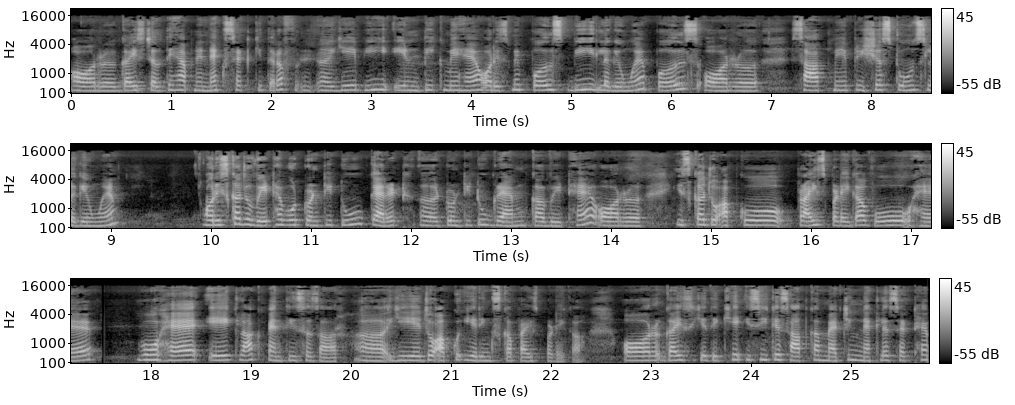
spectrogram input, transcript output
और गाइस चलते हैं अपने नेक्स्ट सेट की तरफ़। ये भी एंटीक में है और इसमें पर्ल्स भी लगे हुए हैं। पर्ल्स और साथ में प्रीशियस स्टोन्स लगे हुए हैं। और इसका जो वेट है वो 22 कैरेट 22 ग्राम का वेट है। और इसका जो आपको प्राइस पड़ेगा वो है वो है एक लाख पैंतीस हज़ार। ये जो आपको इयर का प्राइस पड़ेगा। और गाइस ये देखिए, इसी के साथ का मैचिंग नेकलेस सेट है।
